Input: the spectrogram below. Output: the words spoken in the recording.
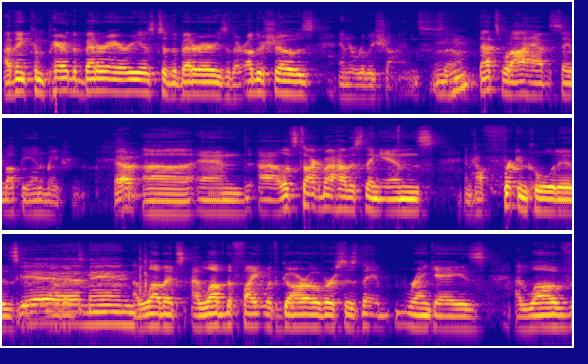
I think compare the better areas to the better areas of their other shows, and it really shines. So Mm-hmm. that's what I have to say about the animation. Yeah. Uh, and uh, let's talk about how this thing ends and how freaking cool it is. I yeah, it. man. I love it. I love the fight with Garo versus the rank A's. I love,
